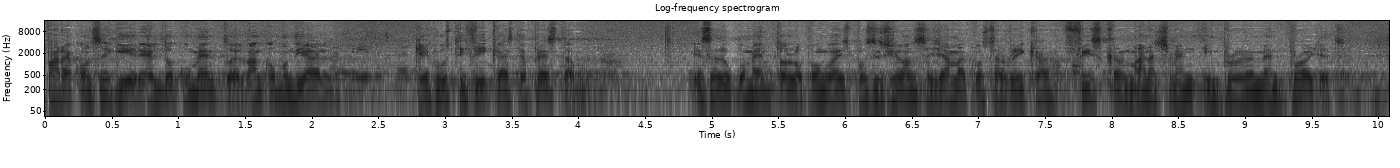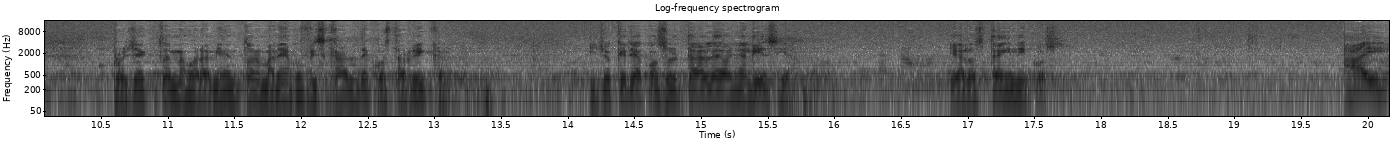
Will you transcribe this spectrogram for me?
para conseguir el documento del Banco Mundial que justifica este préstamo. Ese documento lo pongo a disposición, se llama Costa Rica Fiscal Management Improvement Project, proyecto de mejoramiento del manejo fiscal de Costa Rica. Y yo quería consultarle a doña Alicia y a los técnicos. Hay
